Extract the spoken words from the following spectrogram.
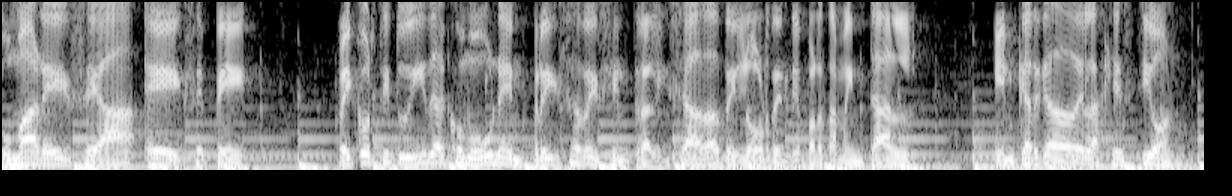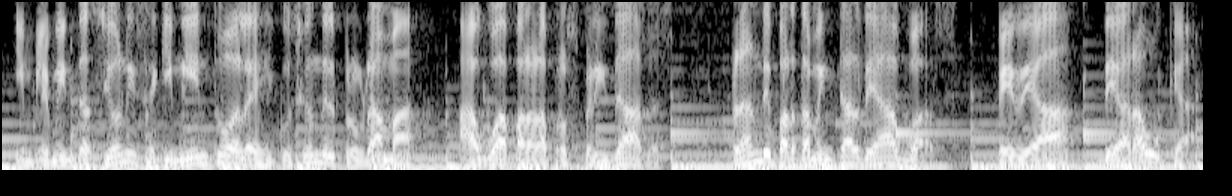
Humar S.A.E.S.P fue constituida como una empresa descentralizada del orden departamental, encargada de la gestión, implementación y seguimiento a la ejecución del programa Agua para la Prosperidad, Plan Departamental de Aguas, PDA de Arauca,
